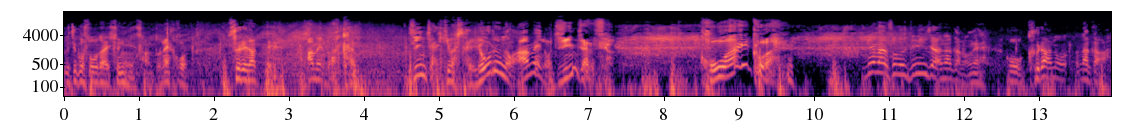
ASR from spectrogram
内子総大主任さんとね、こう、連れ立って、雨の中、神社行きました。夜の雨の神社ですよ。怖い怖い。で、まあ、その神社の中のね、こう、蔵の中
